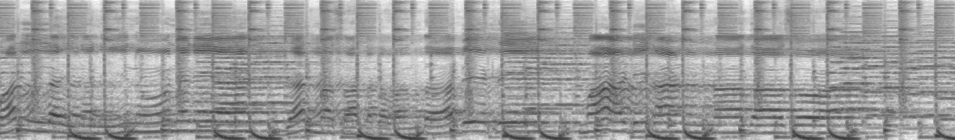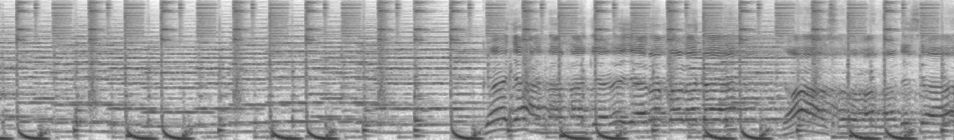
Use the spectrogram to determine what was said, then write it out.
ಮಲ್ಲಯ್ಯ ನೀನು ನೆನೆಯ ಜನ್ಮ ಸಾರ್ಥಕ ಬಂದ ಬೇಕ್ರಿ ಮಾಡಿ ಅಣ್ಣ ದಾಸೋ. ಗಜಾನನ ಗೆಳೆಯರ ಬಳಗ ದಾಸೋಹ ನಡೆಸ್ಯಾರಲ್ಲಿ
